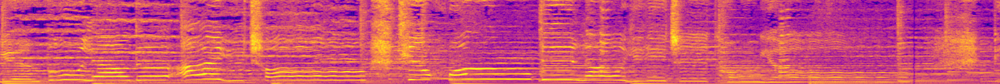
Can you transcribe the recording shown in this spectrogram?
远不了的爱与愁，天荒地老一直同游，别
